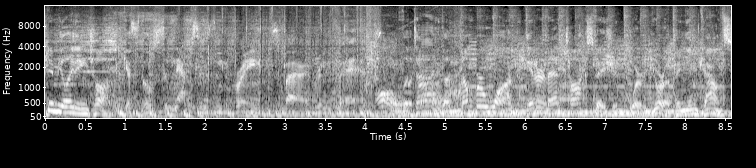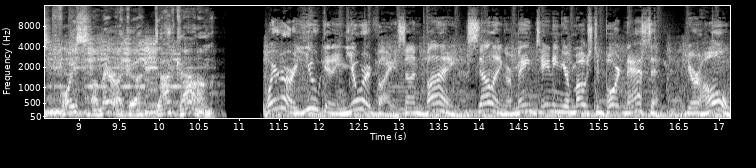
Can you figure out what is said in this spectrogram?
Stimulating talk Gets those synapses in the brain firing really fast. all the time. The number one internet talk station where your opinion counts. VoiceAmerica.com. Where are you getting your advice on buying, selling, or maintaining your most important asset, your home?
